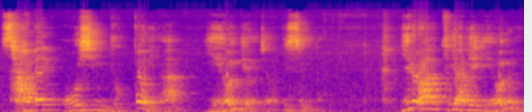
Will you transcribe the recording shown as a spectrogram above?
456번이나 예언되어져 있습니다. 이러한 구약의 예언은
